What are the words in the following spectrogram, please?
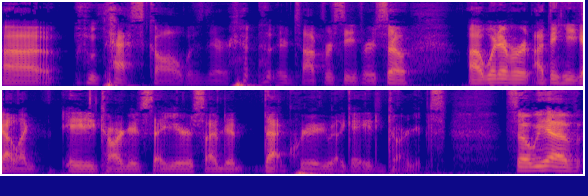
uh, Pascal was their their top receiver. So uh, whatever, I think he got like 80 targets that year. So I did that query like 80 targets. So we have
